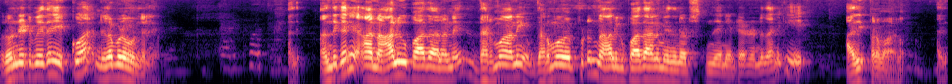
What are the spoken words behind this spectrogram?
రెండింటి మీద ఎక్కువ నిలబడి ఉండలేము అది అందుకని ఆ నాలుగు పాదాలు అనేది ధర్మాన్ని ధర్మం ఎప్పుడు నాలుగు పాదాల మీద నడుస్తుంది అనేటటువంటి దానికి అది ప్రమాణం. అది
